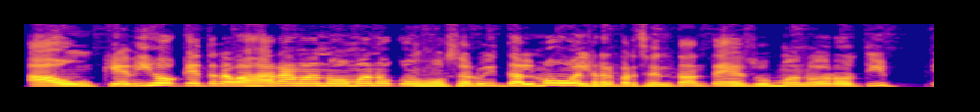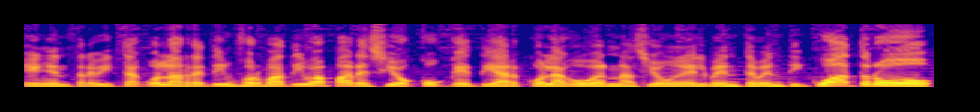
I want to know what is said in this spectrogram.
Aunque dijo que trabajará mano a mano con José Luis Dalmau, el representante Jesús Manuel Ortiz, en entrevista con la red informativa, pareció coquetear con la gobernación en el 2024.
